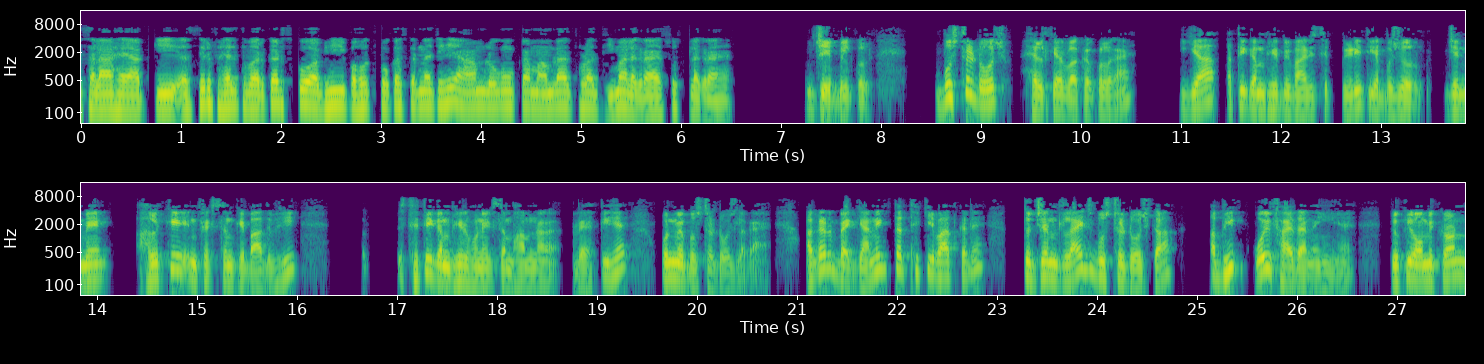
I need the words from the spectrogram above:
सलाह है आपकी? सिर्फ़ हेल्थ वर्कर्स को अभी बहुत फोकस करना चाहिए? आम लोगों का मामला थोड़ा धीमा लग रहा है, सुस्त लग रहा है? जी, बिल्कुल। Booster dose health care worker को लगाएँ या अति गंभीर बीमारी से पीड़ित या बुज़ुर्ग, जिनमें हल्के इन्फेक्शन के बाद भी स्थिति गंभीर होने की संभावना रहती है, उनमें बूस्टर डोज लगाएँ। अगर वैज्ञानिक तथ्य की बात करें तो जनरलाइज बूस्टर डोज का अभी कोई फ़ायदा नहीं है, क्योंकि ओमिक्रॉन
